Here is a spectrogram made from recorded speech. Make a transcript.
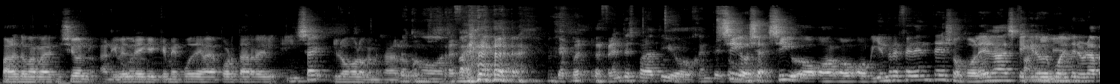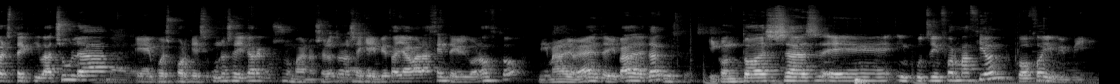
para tomar la decisión a nivel de que, que me puede aportar el insight y luego lo que me loco. como refer- referentes para ti o gente. Sí, como- o sea, sí, o, o- o bien referentes o colegas que creo que pueden tener una perspectiva chula, Vale, eh, vale. pues porque uno se dedica a recursos humanos, el otro no sé qué, empiezo a llamar a gente que conozco, mi madre obviamente, mi padre y tal, Justo. y con todas esas eh, inputs de información, cojo y, y-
